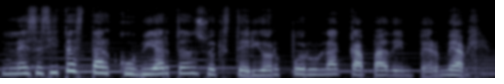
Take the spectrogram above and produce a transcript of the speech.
necesita estar cubierta en su exterior por una capa de impermeable.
